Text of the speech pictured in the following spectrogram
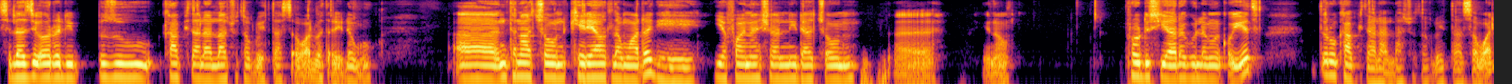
ስለዚህ already ብዙ ካፒታል አላቸው ተብሎ ይታሰባል። በተለይ ደግሞ እንትናቸውን carry out ለማድረግ ይሄ የ financial need ኣቸውን ነው produce እያደረጉ ለመቆየት ጥሩ ካፒታል አላቸው ተብሎ ይታሰባል።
